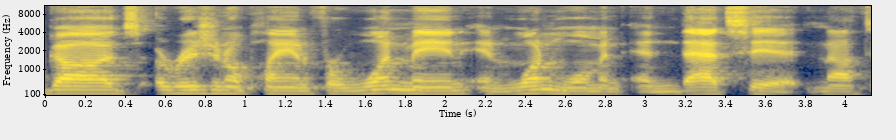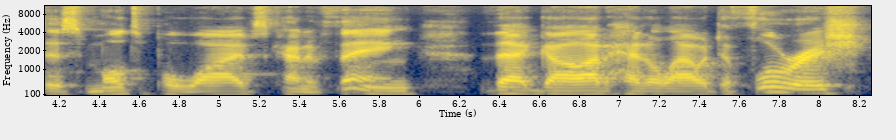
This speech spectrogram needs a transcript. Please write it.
God's original plan for one man and one woman, and that's it, not this multiple wives kind of thing that God had allowed to flourish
